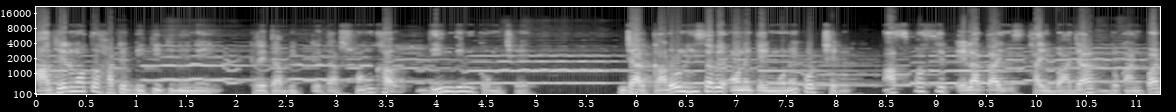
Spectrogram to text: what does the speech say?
আগের মতো হাটে বিক্রি কিনি নেই, ক্রেতা বিক্রেতার সংখ্যাও দিন দিন কমছে। যার কারণ হিসাবে অনেকেই মনে করছেন, আশপাশের এলাকায় স্থায়ী বাজার, দোকানপাট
